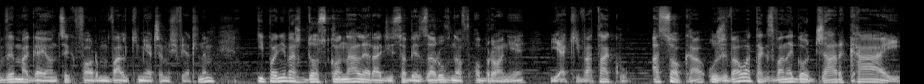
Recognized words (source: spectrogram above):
wymagających form walki mieczem świetlnym i ponieważ doskonale radzi sobie zarówno w obronie, jak i w ataku. Asoka używała tak zwanego Jarkai,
